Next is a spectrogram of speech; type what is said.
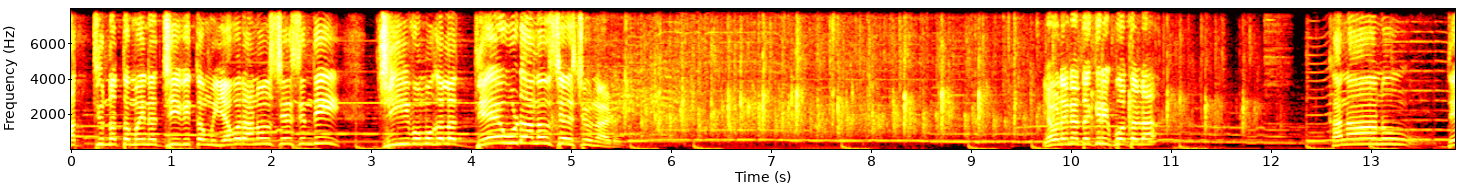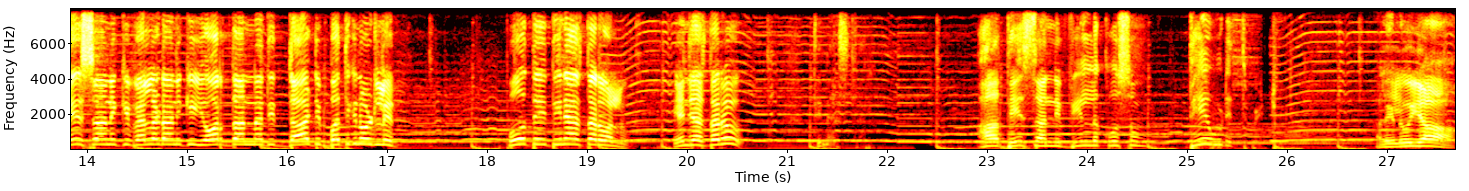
అత్యున్నతమైన జీవితం ఎవరు అనౌన్స్ చేసింది? జీవము గల దేవుడు అనౌన్స్ చేసి ఎవడైనా దగ్గరికి పోతాడా? కనాను దేశానికి వెళ్ళడానికి యోర్దాన్ నది దాటి బతికినోడు లేదు. పోతే తినేస్తారు వాళ్ళు. ఏం చేస్తారు? తినేస్తారు. ఆ దేశాన్ని వీళ్ళ కోసం దేవుడు ఎత్తిపెట్టు అలెలుయా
